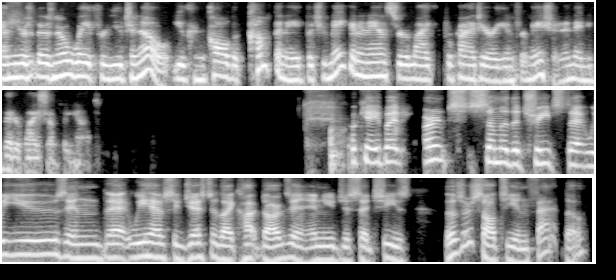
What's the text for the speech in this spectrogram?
and there's there's no way for you to know. You can call the company, but you may get an answer like proprietary information, and then you better buy something else. Okay, but aren't some of the treats that we use and that we have suggested, like hot dogs, and, and you just said cheese, those are salty and fat, though.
